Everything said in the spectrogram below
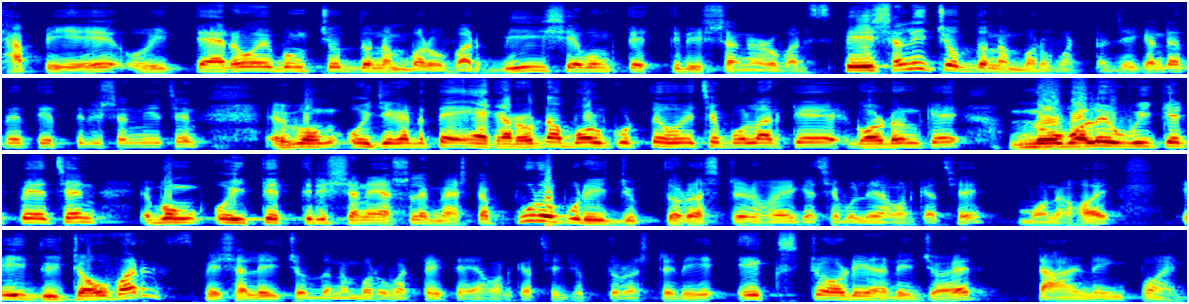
ছাপিয়ে ওই তেরো এবং চোদ্দ নম্বর ওভার, বিশ এবং তেত্রিশ রানের ওভার স্পেশালি চোদ্দ নম্বর ওভারটা যেখানটাতে তেত্রিশ রান নিয়েছেন এবং ওই জায়গাটাতে এগারোটা বল করতে হয়েছে বোলারকে গর্ডনকে নো বলে উইকেট পেয়েছেন এবং ওই তেত্রিশ রানে আসলে ম্যাচটা পুরোপুরি যুক্তরাষ্ট্রের হয়ে গেছে বলে আমার কাছে মনে হয়। এই দুইটা ওভার স্পেশালি এই চোদ্দ নম্বর ওভারটাই তাই আমার কাছে যুক্তরাষ্ট্রের এই এক্সট্রাঅর্ডিনারি জয়ের টার্নিং পয়েন্ট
